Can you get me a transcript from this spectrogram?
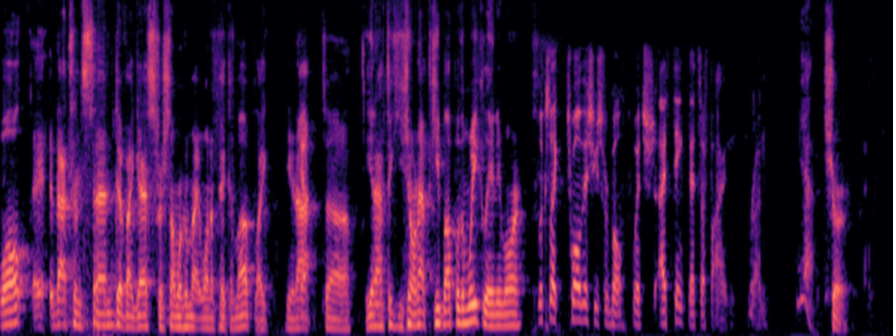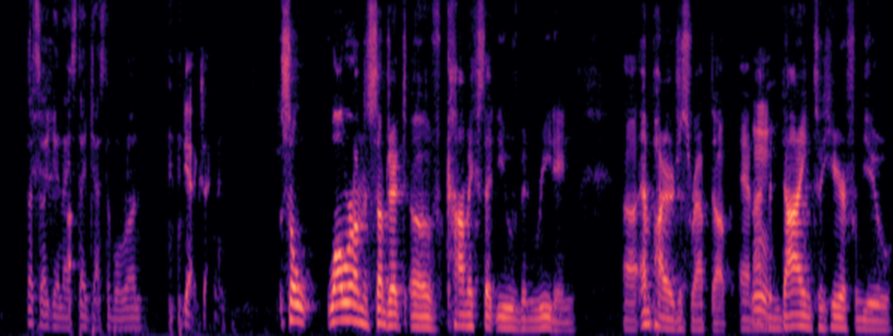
Well, eh, that's incentive, I guess, for someone who might want to pick him up. Like you're Yeah. not, uh, you don't have to, you don't have to keep up with them weekly anymore. Looks like 12 issues for both, which I think that's a fine run. yeah, Sure. that's like a nice digestible run. Yeah, exactly. So while we're on the subject of comics that you've been reading, uh, Empire just wrapped up, and I've Mm. been dying to hear from you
